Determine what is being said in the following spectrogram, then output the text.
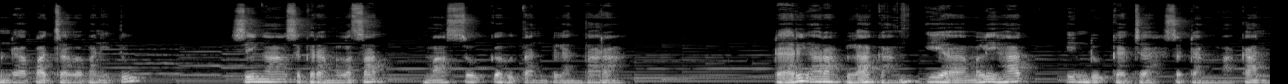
Mendapat jawaban itu, Singa segera melesat masuk ke hutan belantara. Dari arah belakang, ia melihat induk gajah sedang makan.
